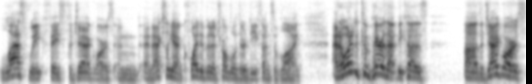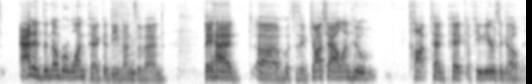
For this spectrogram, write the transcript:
last week faced the Jaguars and and actually had quite a bit of trouble with their defensive line, and I wanted to compare that because uh, the Jaguars added the number one pick, a defensive end. They had uh, what's his name, Josh Allen, who top 10 pick a few years ago. Mm-hmm.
